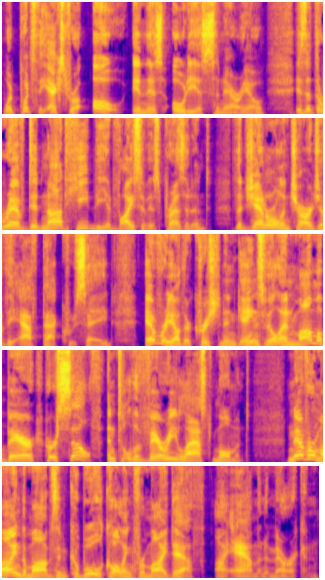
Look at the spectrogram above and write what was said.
What puts the extra O in this odious scenario is that the Rev did not heed the advice of his president, the general in charge of the AfPak crusade, every other Christian in Gainesville, and Mama Bear herself until the very last moment. Never mind the mobs in Kabul calling for my death. I am an American.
